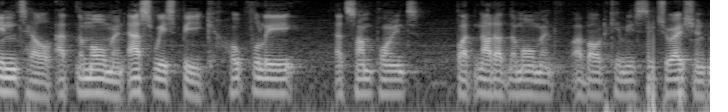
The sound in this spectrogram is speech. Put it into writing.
intel at the moment, as we speak. Hopefully, at some point, but not at the moment about Kimi's situation.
